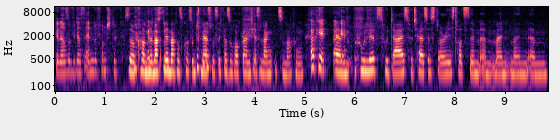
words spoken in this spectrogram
Genauso wie das Ende vom Stück. So, komm, wir, mach, wir machen es kurz und schmerzlos. Ich versuche auch gar nicht erst lang zu machen. Okay, okay. Ähm, who Lives, Who Dies, Who Tells Your Story ist trotzdem ähm, mein, mein ähm,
